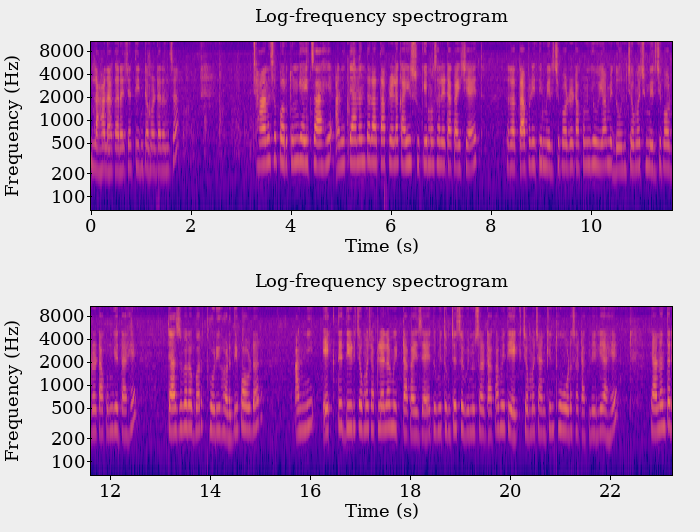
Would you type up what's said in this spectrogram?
लहान आकाराच्या तीन टमाटरांचा. छान असं परतून घ्यायचं आहे आणि त्यानंतर आता आपल्याला काही सुके मसाले टाकायचे आहेत. तर आता आपण इथे मिरची पावडर टाकून घेऊया. मी दोन चमच मिरची पावडर टाकून घेत आहे. त्याचबरोबर थोडी हळदी पावडर. आणि एक ते दीड चमच आपल्याला मीठ टाकायचं आहे. तुम्ही तुमच्या चवीनुसार टाका. मी ती एक चमच आणखीन थोडंसं टाकलेली आहे. त्यानंतर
